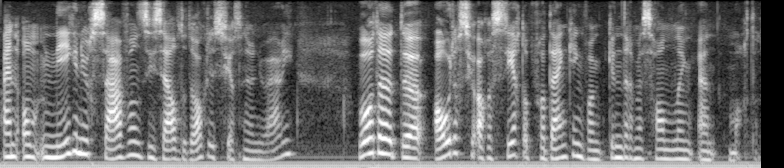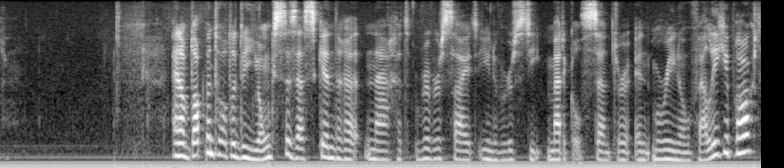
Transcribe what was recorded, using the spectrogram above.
En om 9 uur s'avonds diezelfde dag, dus 14 januari, worden de ouders gearresteerd op verdenking van kindermishandeling en marteling. En op dat punt worden de jongste zes kinderen naar het Riverside University Medical Center in Moreno Valley gebracht.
